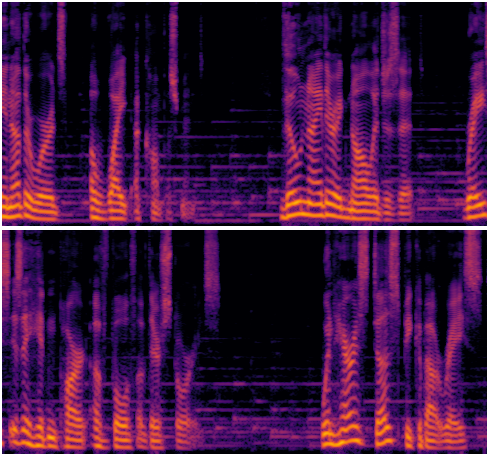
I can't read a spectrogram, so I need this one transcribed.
In other words, a white accomplishment. Though neither acknowledges it, race is a hidden part of both of their stories. When Harris does speak about race,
